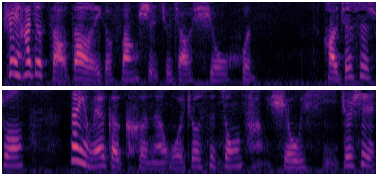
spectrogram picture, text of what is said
所以他就找到了一个方式，就叫休婚。好，就是说那有没有一个可能，我就是中场休息，就是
